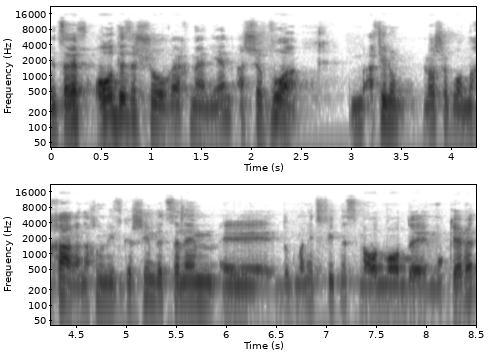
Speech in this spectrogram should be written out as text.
נצרף עוד איזשהו אורח מעניין. השבוע, אפילו לא שבוע, מחר, אנחנו נפגשים לצלם אה, דוגמנית fitness מאוד מאוד אה, מוכרת,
